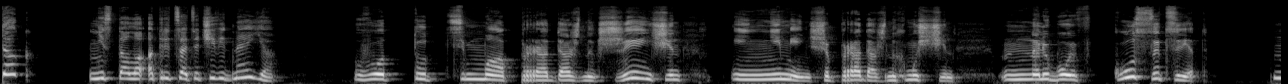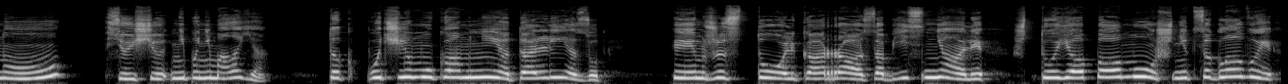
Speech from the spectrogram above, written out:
«Так?» Не стала отрицать очевидное я. «Вот тут тьма продажных женщин и не меньше продажных мужчин на любой вкус и цвет». «Ну?» – все еще не понимала я. «Так почему ко мне-то лезут?» Им же столько раз объясняли, что я помощница главы,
